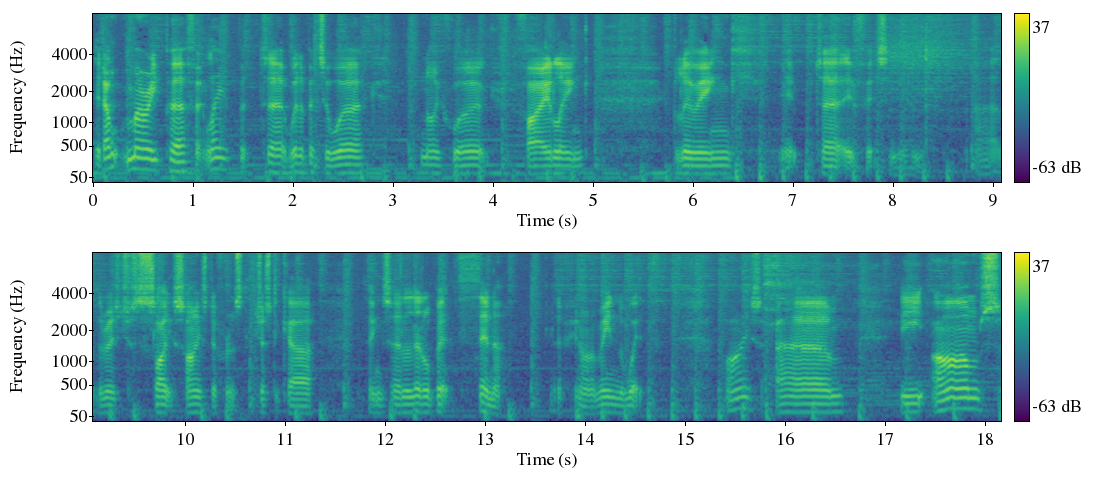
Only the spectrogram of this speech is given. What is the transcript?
They don't marry perfectly, but uh, with a bit of work, knife work, filing, gluing, it uh, it fits in the end. Uh, there is just a slight size difference. The Justicar thing's are a little bit thinner, if you know what I mean, the width wise. Um, the arms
